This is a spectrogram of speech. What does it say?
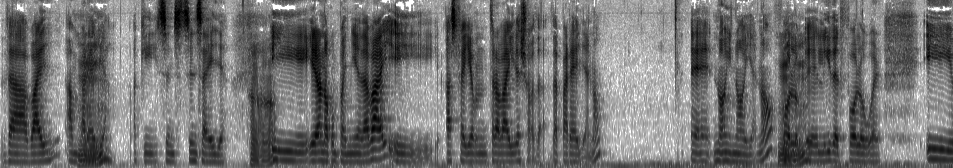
de ball en parella, mm -hmm. aquí sense, sense ella. Uh -huh. I era una companyia de ball i es feia un treball d'això, de, de parella, no? eh, noi noia, no? Follow, mm -hmm. eh, leader follower i,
